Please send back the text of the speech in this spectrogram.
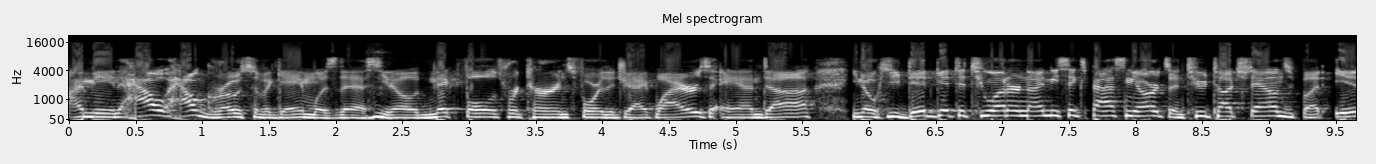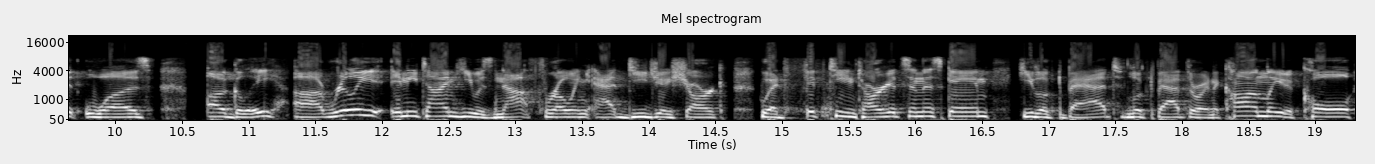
I mean, how how gross of a game was this? You know, Nick Foles returns for the Jaguars, and uh, you know he did get to 296 passing yards and two touchdowns, but it was ugly. Uh, really, anytime he was not throwing at DJ Chark, who had 15 targets in this game, he looked bad. Looked bad throwing to Conley, to Cole.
